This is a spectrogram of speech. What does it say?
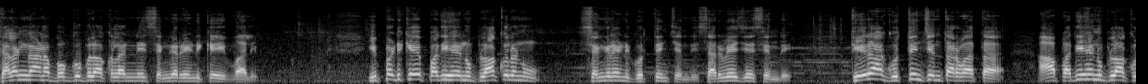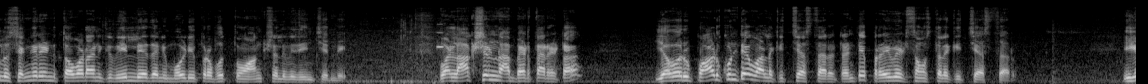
తెలంగాణ బొగ్గు బ్లాకులన్నీ సింగరేణికే ఇవ్వాలి. ఇప్పటికే పదిహేను బ్లాకులను సింగరేణి గుర్తించింది సర్వే చేసింది. తీరా గుర్తించిన తర్వాత ఆ పదిహేను బ్లాకులు సింగరేణి తవ్వడానికి వీల్లేదని మోడీ ప్రభుత్వం ఆంక్షలు విధించింది. వాళ్ళు ఆక్షన్ పెడతారట. ఎవరు పాడుకుంటే వాళ్ళకి ఇచ్చేస్తారట అంటే ప్రైవేట్ సంస్థలకు ఇచ్చేస్తారు. ఇక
